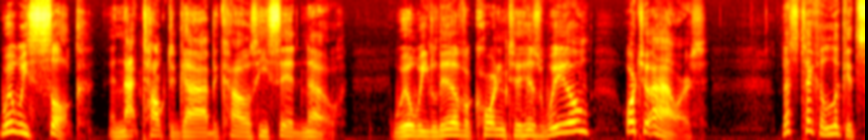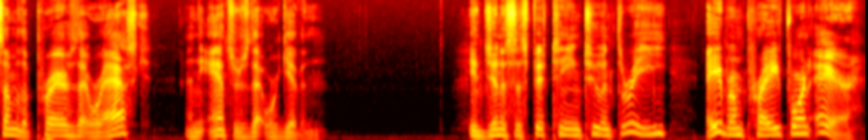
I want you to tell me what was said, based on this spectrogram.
Will we sulk and not talk to God because He said no? Will we live according to His will or to ours? Let's take a look at some of the prayers that were asked and the answers that were given. In Genesis 15 2 and 3, Abram prayed for an heir.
